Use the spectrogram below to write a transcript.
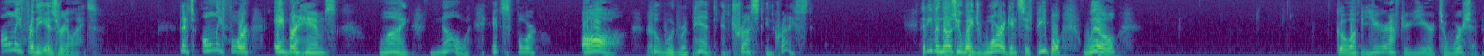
only for the Israelites, that it's only for Abraham's line. No, it's for all who would repent and trust in Christ. That even those who wage war against his people will go up year after year to worship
